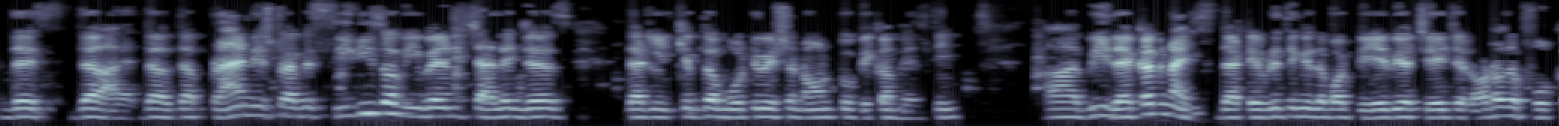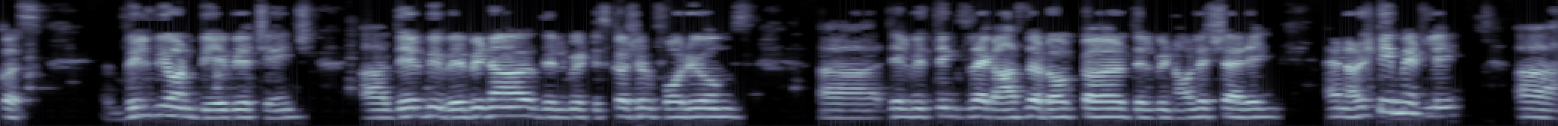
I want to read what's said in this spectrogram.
this the the the plan is to have a series of events, challenges that will keep the motivation on to become healthy. Uh, we recognize that everything is about behavior change. A lot of the focus will be on behavior change. Uh, there'll be webinars, there'll be discussion forums, uh, there'll be things like Ask the Doctor, there'll be knowledge sharing. And ultimately, uh,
